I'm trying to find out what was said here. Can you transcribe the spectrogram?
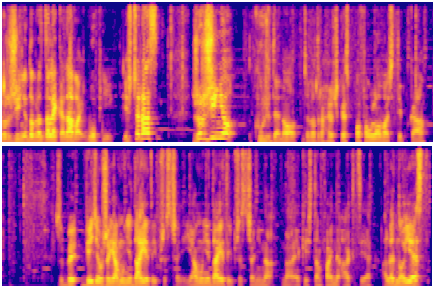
Jorginho, dobra, z daleka, dawaj, łupnij. Jeszcze raz. Jorginho! Kurde no, trzeba troszeczkę pofaulować typka żeby wiedział, że ja mu nie daję tej przestrzeni. Ja mu nie daję tej przestrzeni na, na jakieś tam fajne akcje, ale no jest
